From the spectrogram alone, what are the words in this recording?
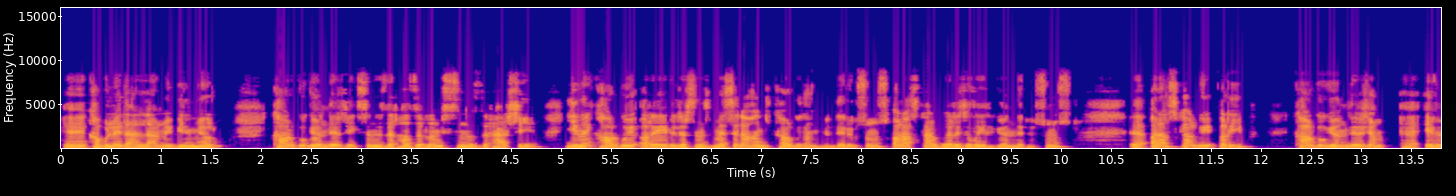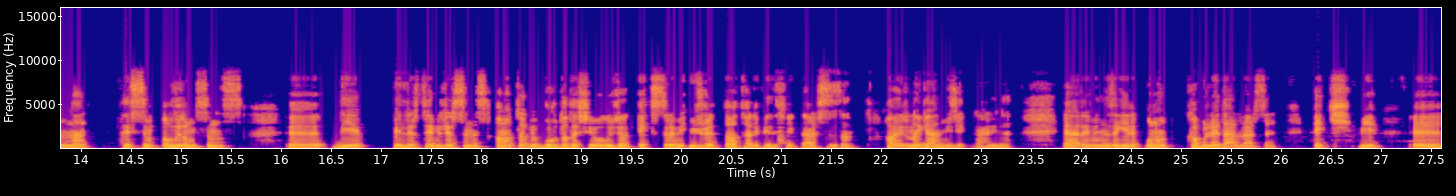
E, kabul ederler mi bilmiyorum. Kargo göndereceksinizdir. Hazırlamışsınızdır her şeyi. Yine kargoyu arayabilirsiniz. Mesela hangi kargodan gönderiyorsunuz? Aras kargo aracılığıyla gönderiyorsunuz. E, Aras kargoyu arayıp kargo göndereceğim. E, evimden teslim alır mısınız? E, diye belirtebilirsiniz. Ama tabii burada da şey olacak. Ekstra bir ücret daha talep edecekler sizden. Hayrına gelmeyecekler yine. Eğer evinize gelip bunu kabul ederlerse ek bir e,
